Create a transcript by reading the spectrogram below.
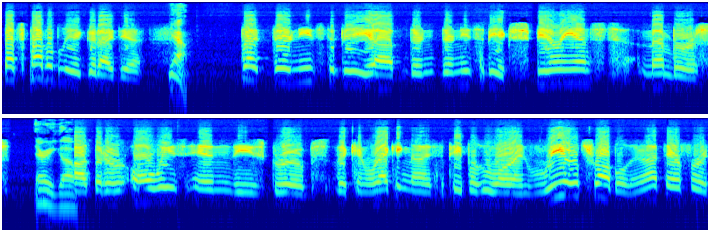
That's probably a good idea. Yeah. But there needs to be uh, there there needs to be experienced members. There you go. Uh, that are always in these groups that can recognize the people who are in real trouble. They're not there for a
